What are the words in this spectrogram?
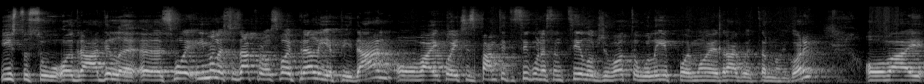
Isto su odradile, e, svoj, imale su zapravo svoj prelijepi dan, ovaj, koji će zapamtiti sigurno sam cijelog života u lijepoj moje dragoj Crnoj Gori. Ovaj, e,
